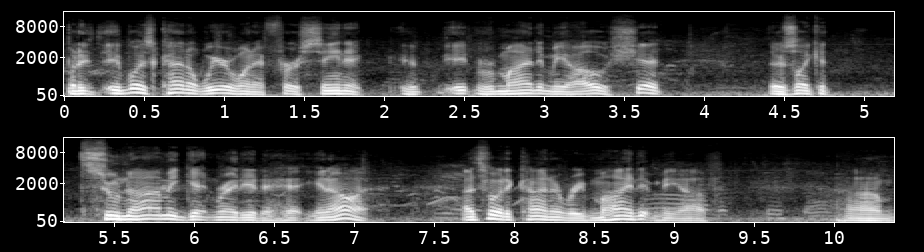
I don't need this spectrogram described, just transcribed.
but it, it was kind of weird when I first seen it. it. It reminded me, oh shit, there's like a tsunami getting ready to hit. You know, that's what it kind of reminded me of. Um,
